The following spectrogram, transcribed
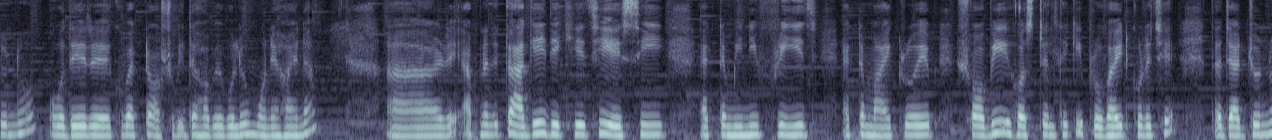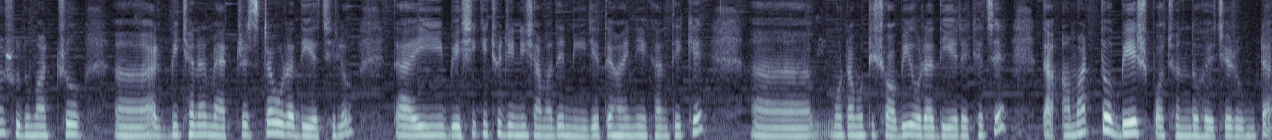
জন্য ওদের খুব একটা অসুবিধা হবে বলেও মনে হয় না। আর আপনাদের তো আগেই দেখিয়েছি, এসি, একটা মিনি ফ্রিজ, একটা মাইক্রোওয়েভ, সবই হস্টেল থেকেই প্রোভাইড করেছে। তা যার জন্য শুধুমাত্র আর বিছানার ম্যাট্রেসটা ওরা দিয়েছিল। তাই বেশি কিছু জিনিস আমাদের নিয়ে যেতে হয়নি এখান থেকে। মোটামুটি সবই ওরা দিয়ে রেখেছে। তা আমার তো বেশ পছন্দ হয়েছে রুমটা।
